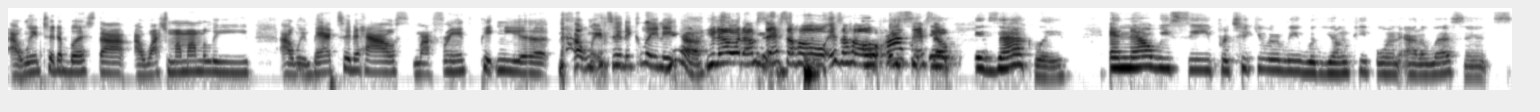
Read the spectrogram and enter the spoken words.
I went to the bus stop. I watched my mama leave. I went back to the house. My friend picked me up. I went to the clinic. Yeah. You know what I'm saying? It's a whole, it's a whole oh, process. So exactly. And now we see, particularly with young people and adolescents,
